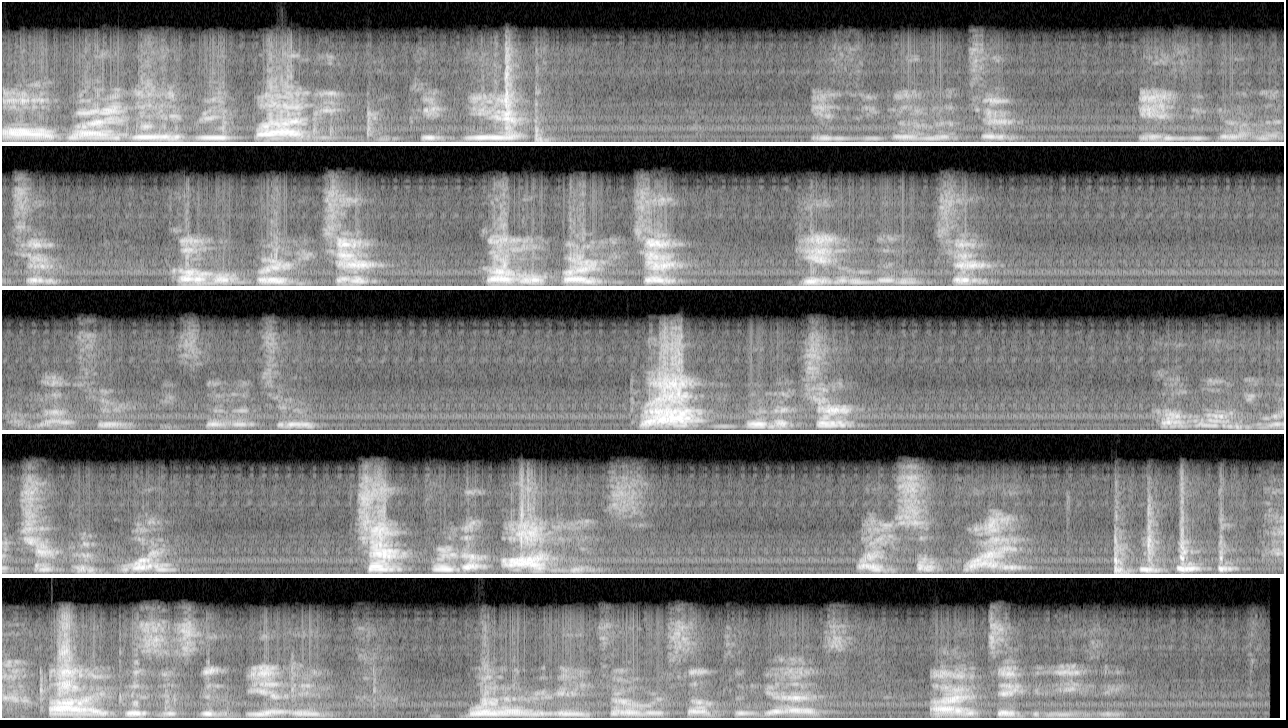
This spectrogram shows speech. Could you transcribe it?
Alright, everybody, you can hear. Is he gonna chirp? Is he gonna chirp? Come on, birdie chirp. Come on, birdie chirp. Get a little chirp. I'm not sure if he's gonna chirp. Rob, you gonna chirp? Come on, you were chirping, boy. Chirp for the audience. Why are you so quiet? Alright, this is gonna be a in whatever intro or something, guys. Alright, take it easy.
